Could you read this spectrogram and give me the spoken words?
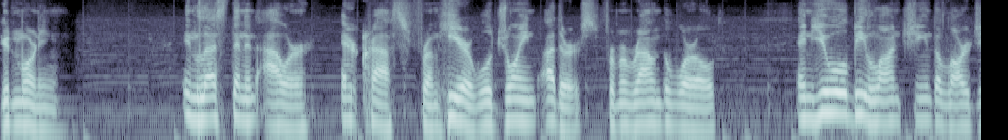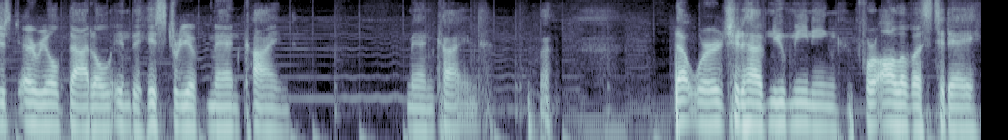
Good morning. In less than an hour, aircrafts from here will join others from around the world, and you will be launching the largest aerial battle in the history of mankind. Mankind. that word should have new meaning for all of us today.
